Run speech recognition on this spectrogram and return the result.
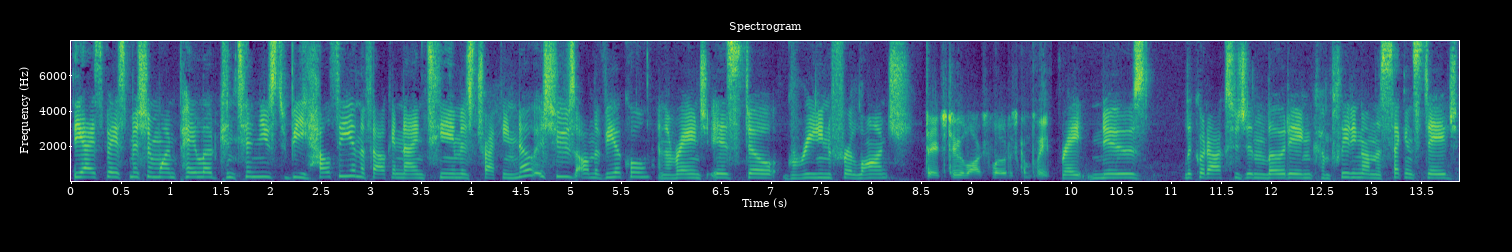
The iSpace Mission 1 payload continues to be healthy, and the Falcon 9 team is tracking no issues on the vehicle, and the range is still green for launch. Stage two LOX load is complete. Great news. Liquid oxygen loading completing on the second stage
